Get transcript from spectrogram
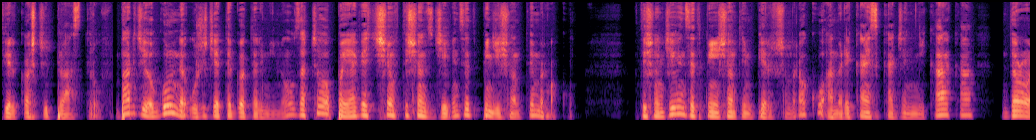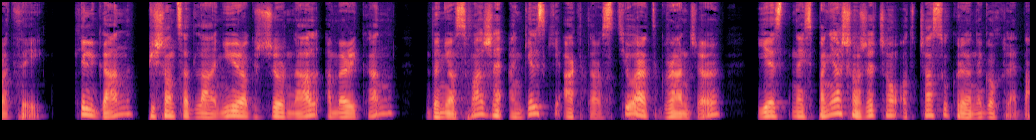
wielkości plastrów. Bardziej ogólne użycie tego terminu zaczęło pojawiać się w 1950 roku. W 1951 roku amerykańska dziennikarka Dorothy Kilgan, pisząca dla New York Journal American, doniosła, że angielski aktor Stuart Granger jest najwspanialszą rzeczą od czasu krojonego chleba.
